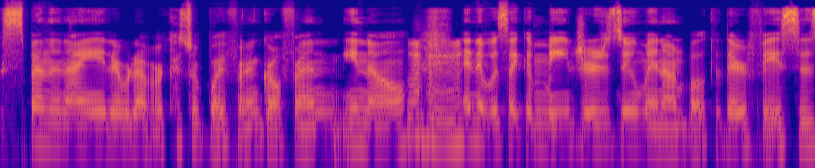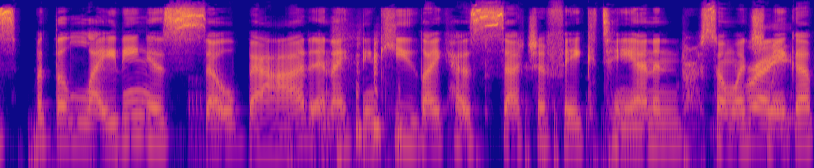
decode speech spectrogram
spend the night or whatever because we're boyfriend and girlfriend," you know. Mhm. And it was like a major zoom in on both of their faces, but the lighting is so bad, and I think he like has such a fake tan and so much Right. makeup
